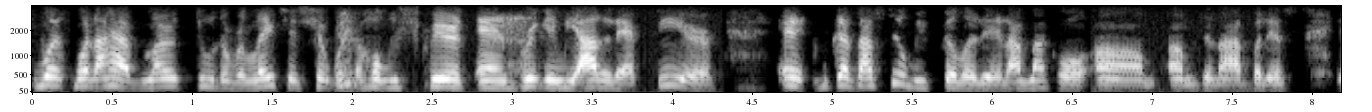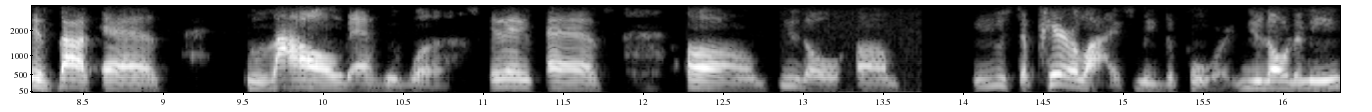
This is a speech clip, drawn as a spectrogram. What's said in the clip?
what what I have learned through the relationship with the Holy Spirit and bringing me out of that fear, and because I still be feeling it, I'm not gonna um um deny, but it's it's not as loud as it was. It ain't as um you know um it used to paralyze me before. You know what I mean?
